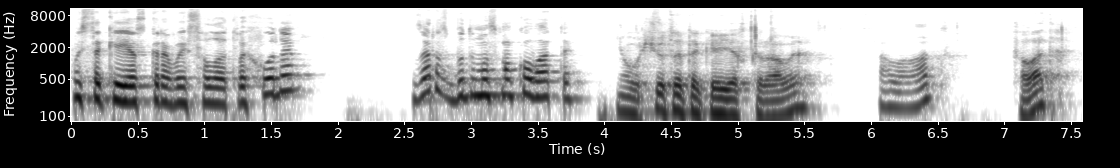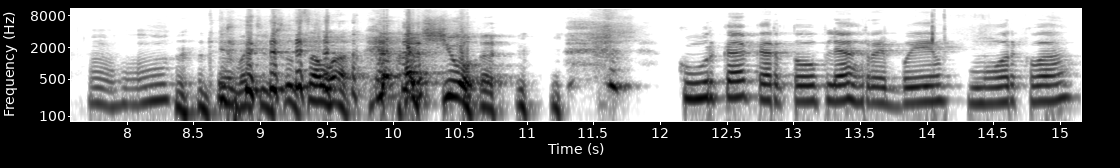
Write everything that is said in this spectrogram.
Ось такий яскравий салат виходить. Зараз будемо смакувати. О, що це таке яскраве? Салат. Салат? Угу. Я бачив, що салат. А що? Курка, картопля, гриби, морква,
